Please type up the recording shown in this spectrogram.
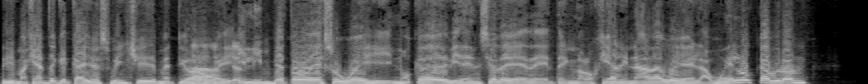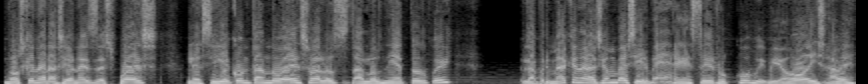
Imagínate que cae un pinche meteoro, Ah, güey, y limpia todo eso, güey, y no queda evidencia de, de tecnología ni nada, güey. El abuelo, cabrón, dos generaciones después, le sigue contando eso a los, a los nietos, güey. La primera generación va a decir, verga, este ruco vivió y sabe.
